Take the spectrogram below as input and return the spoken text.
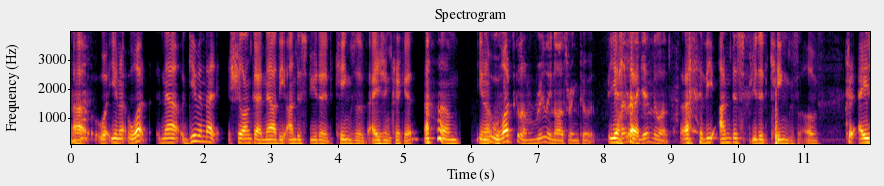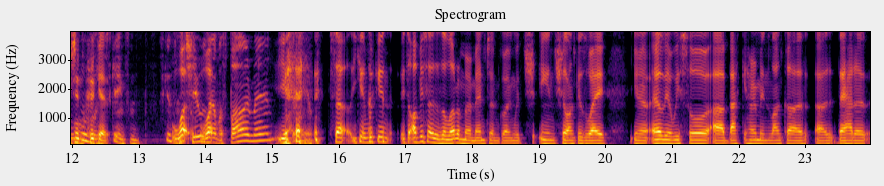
uh, what you know, what now? Given that Sri Lanka are now the undisputed kings of Asian cricket, um, you know Ooh, what? It's got a really nice ring to it. Yeah. Say that again, Nuwan. the undisputed kings of cri- Asian Ooh, cricket. Getting some, getting some What- chills what- down my spine, man. Yeah. So you can we can. It's obvious that there's a lot of momentum going with Sh- in Sri Lanka's way. You know, earlier we saw uh, back home in Lanka, uh, they had a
